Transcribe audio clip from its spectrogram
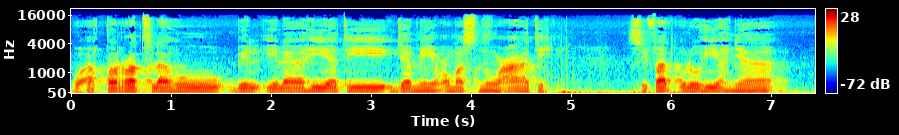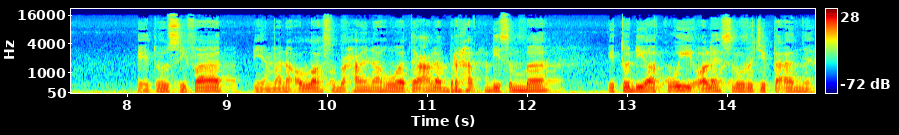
Wa aqarrat lahu bil ilahiyati jami'u masnu'atih. Sifat uluhiyahnya yaitu sifat yang mana Allah Subhanahu wa taala berhak disembah itu diakui oleh seluruh ciptaannya.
